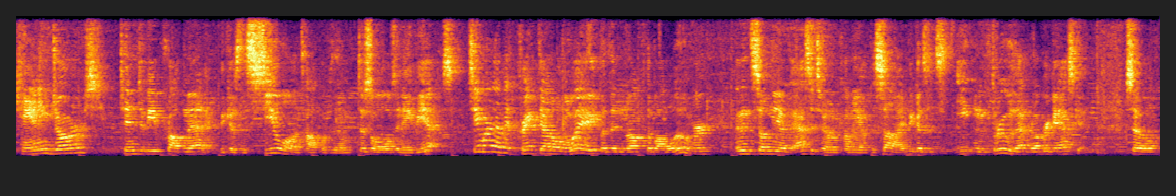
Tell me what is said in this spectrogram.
canning jars, tend to be problematic because the seal on top of them dissolves in ABS. So you might have it cranked down all the way, but then knock the bottle over, and then suddenly you have acetone coming out the side because it's eaten through that rubber gasket. So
